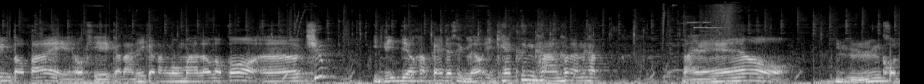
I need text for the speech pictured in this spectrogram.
วิ่งต่อไปโอเค กระดานนี้กำลังลงมาแล้วเราก็เอ่อชึบอีกนิดเดียวครับใกล้จะถึงแล้วอีกแค่ครึ่งทางเท่านั้นครับตายแล้วหือคน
